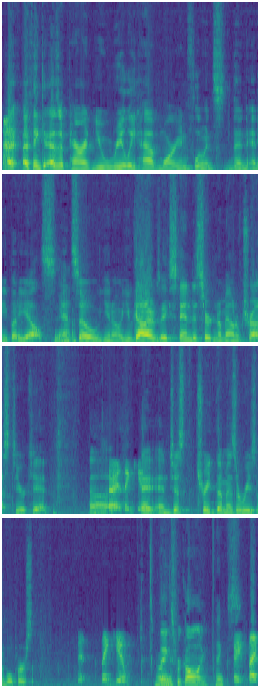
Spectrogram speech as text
I, I think as a parent, you really have more influence than anybody else. Yeah. And so, you know, you've got to extend a certain amount of trust to your kid. Uh, All right, thank you. And, and just treat them as a reasonable person. Yeah, thank you. Thanks for calling. Thanks. All right, bye.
